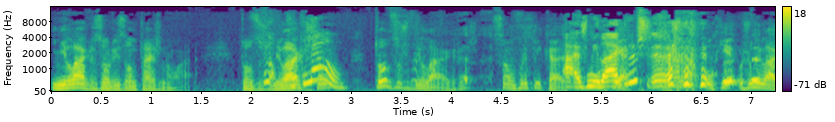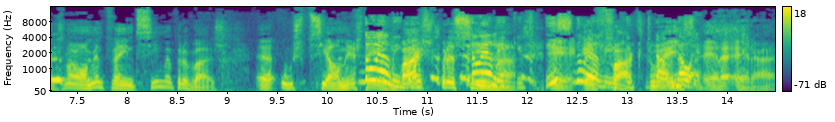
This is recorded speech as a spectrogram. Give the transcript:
milagres horizontais não há. Todos os Não, milagres que são, não? Todos os milagres são verticais. Ah, os O que é- milagres, Não, o que é- os milagres normalmente vêm de cima para baixo. Ah, o especial neste Não é, é de líquido. baixo para Não cima. é líquido. Isso não é líquido. facto, Não, é não isso. é. Era, era,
